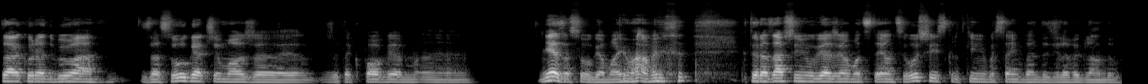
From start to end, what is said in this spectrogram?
To akurat była zasługa, czy może, że tak powiem, e, nie zasługa mojej mamy, która zawsze mi mówiła, że mam odstające uszy i z krótkimi włosami będę źle wyglądał.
